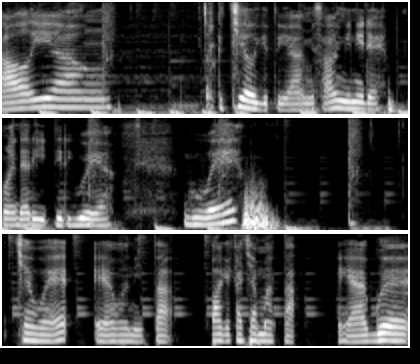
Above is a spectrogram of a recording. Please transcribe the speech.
hal yang terkecil gitu ya. Misalnya gini deh mulai dari diri gue ya. Gue cewek ya wanita pakai kacamata. Ya gue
